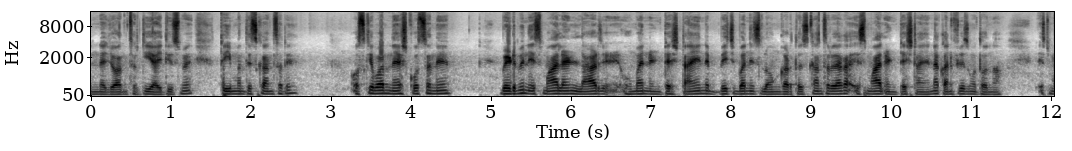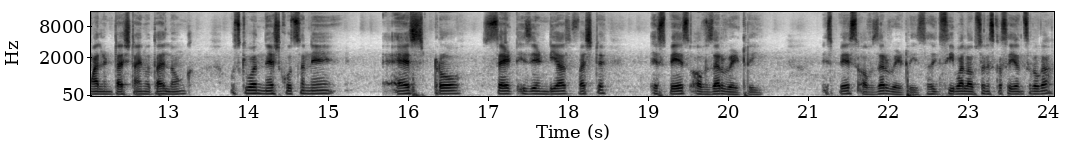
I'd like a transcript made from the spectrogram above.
इनने जो आंसर की आई थी उसमें थ्री मंथ इसका आंसर है। उसके बाद नेक्स्ट क्वेश्चन है between small and large human intestine which one is longer तो इसका आंसर हो जाएगा स्मॉल इंटेस्टाइन है ना कन्फ्यूज़ मत होना। स्मॉल इंटेस्टाइन होता है लॉन्ग उसके बाद नेक्स्ट क्वेश्चन है Astrosat is India first space observatory space observatory C वाला ऑप्शन इसका सही आंसर होगा।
